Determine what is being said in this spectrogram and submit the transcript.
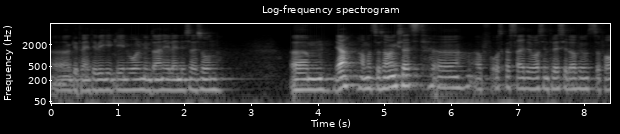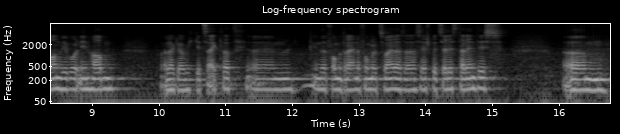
äh, getrennte Wege gehen wollen mit Daniel Ende Saison, ähm, ja, haben wir uns zusammengesetzt. Äh, auf Oskars Seite war das Interesse da für uns zu fahren. Wir wollten ihn haben, weil er, glaube ich, gezeigt hat ähm, in der Formel 3 und der Formel 2, dass er ein sehr spezielles Talent ist. Ähm,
